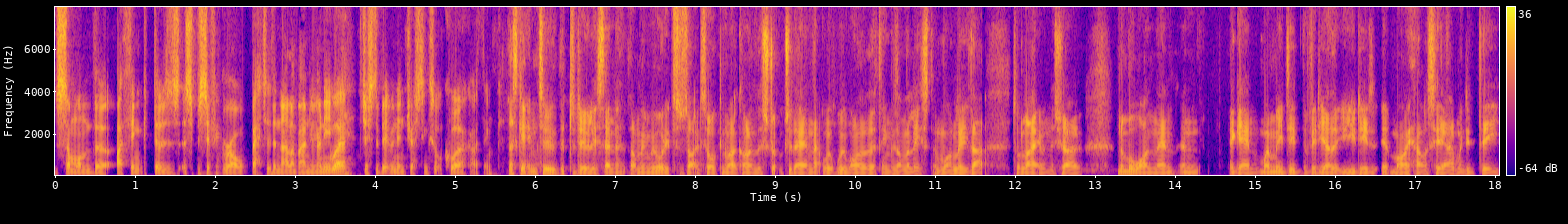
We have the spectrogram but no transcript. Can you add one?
someone that I think does a specific role better than Alemany anyway. Just a bit of an interesting sort of quirk, I think. Let's get into the to-do list then. I mean, we already started talking about kind of the structure there, and that will be one of the things on the list, and we'll leave that till later in the show. Number one, then, and again, when we did the video that you did at my house here, and we did the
